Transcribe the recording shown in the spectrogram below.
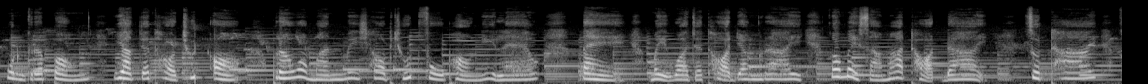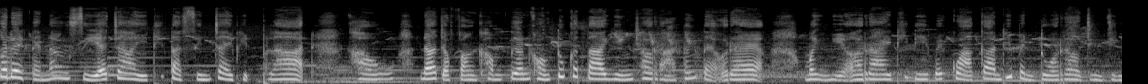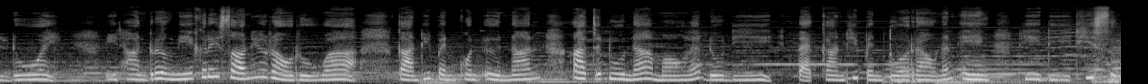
หุ่นกระป๋องอยากจะถอดชุดออก เพราะว่ามันไม่ชอบชุดฟูพองนี่แล้ว แต่ไม่ว่าจะถอดอย่างไรก็ไม่สามารถถอดได้ สุดท้ายก็ได้แต่นั่งเสียใจที่ตัดสินใจผิดพลาด เขาน่าจะฟังคำเตือนของตุ๊กตาหญิงชาราตั้งแต่แรก ไม่มีอะไรที่ดีไปกว่าการที่เป็นตัวเราจริง ๆ ด้วย นิทานเรื่องนี้ก็ได้สอนให้เรารู้ว่า การที่เป็นคนอื่นนั้นอาจจะดูน่ามองและดูดี แต่การที่เป็นตัวเรานั่นเองที่ดีที่สุด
